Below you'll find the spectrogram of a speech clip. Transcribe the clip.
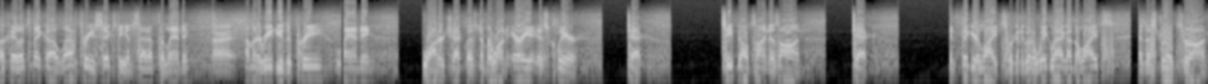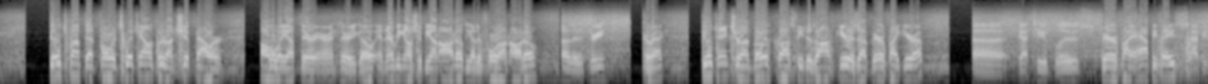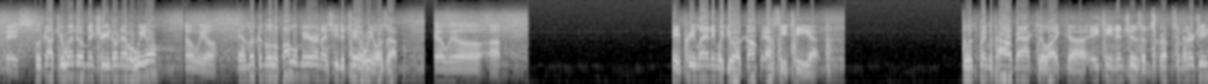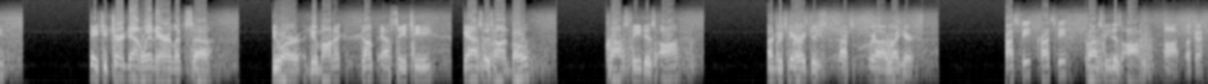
Okay, let's make a left 360 and set up for landing. All right. I'm going to read you the pre-landing water checklist. Number one, area is clear. Check. Seatbelt sign is on. Check. Configure lights. We're going to go to wigwag on the lights, and the strobes are on. Bilge pump, that forward switch, Alan, put it on ship power all the way up there, Aaron. There you go. And everything else should be on auto, the other four on auto. Oh, there's three? Correct. Fuel tanks are on both. Crossfeed is off. Gear is up. Verify gear up. Uh, got two blues. Verify a happy face. Happy face. Look out your window, make sure you don't have a wheel. No wheel. And look in the little bubble mirror and I see the tail wheel is up. Tail wheel up. Okay, pre-landing we do a Gump FCT yet. So let's bring the power back to like uh, 18 inches and scrub some energy. Okay, as you turn down wind, Aaron, let's uh, do our mnemonic. Gump FCT. Gas is on both. Crossfeed is off. Undercarriage is up Where's- where's uh, right here. Crossfeed? Crossfeed? Crossfeed is off. Off. Okay.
